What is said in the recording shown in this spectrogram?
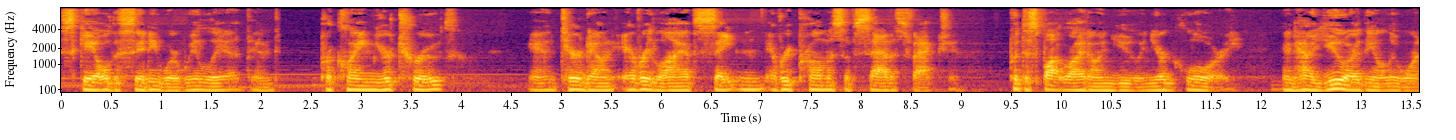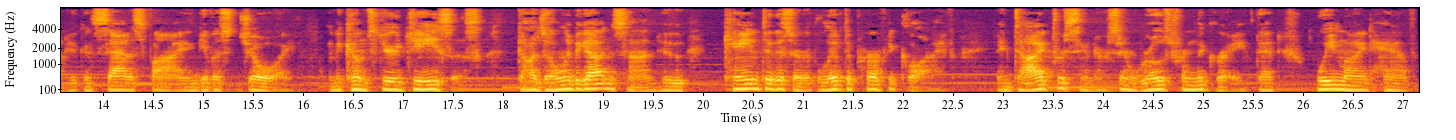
scale the city where we live and proclaim your truth and tear down every lie of Satan, every promise of satisfaction. Put the spotlight on you and your glory and how you are the only one who can satisfy and give us joy. And it comes through Jesus, God's only begotten Son, who came to this earth, lived a perfect life, and died for sinners and rose from the grave that we might have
